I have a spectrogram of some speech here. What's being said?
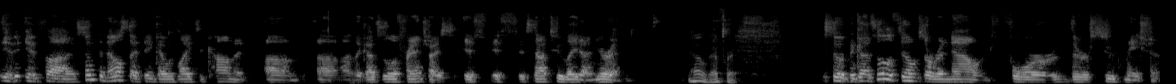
if, if uh, something else, I think I would like to comment um, uh, on the Godzilla franchise, if if it's not too late on your end. Oh, go for it. So the Godzilla films are renowned for their suitmation,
